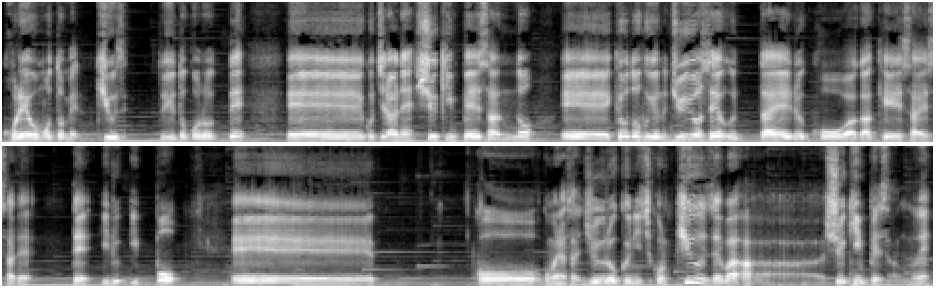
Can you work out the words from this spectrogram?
これを求める、旧ゼというところで、えー、こちらね、習近平さんの、えー、共同富裕の重要性を訴える講話が掲載されている。一方、えー、こう、ごめんなさい、16日、この旧ゼは、習近平さんのね、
